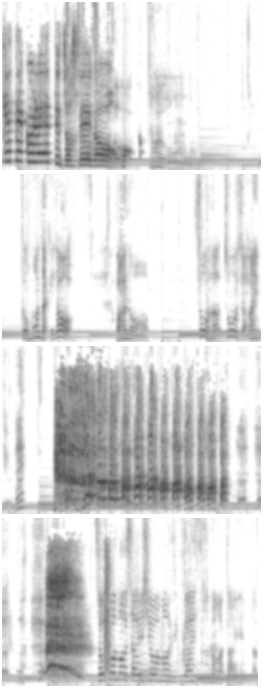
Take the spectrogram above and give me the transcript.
けてくれって女性が思う。と思うんだけど、あの、そうな、そうじゃないんだよね。そこの最初の理解するのが大変だっ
